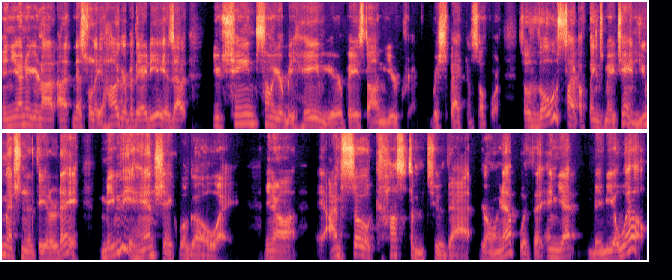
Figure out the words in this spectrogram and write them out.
and you know, you're not uh, necessarily a hugger, but the idea is that you change some of your behavior based on your respect and so forth. So those type of things may change. You mentioned it the other day. Maybe the handshake will go away. You know, I'm so accustomed to that growing up with it, and yet maybe it will.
